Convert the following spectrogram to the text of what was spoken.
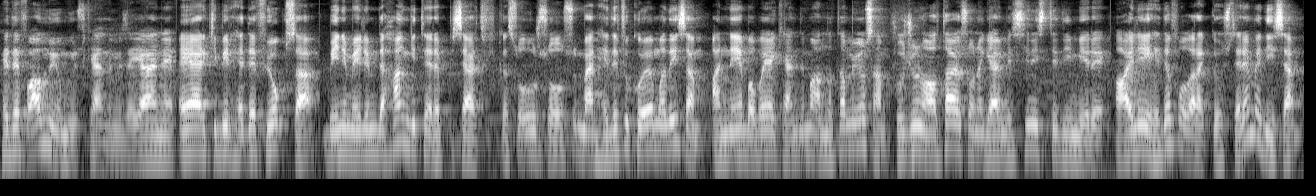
hedef almıyor muyuz kendimize? Yani eğer ki bir hedef yoksa benim elimde hangi terapi sertifikası olursa olsun ben hedefi koyamadıysam, anneye babaya kendimi anlatamıyorsam, çocuğun 6 ay sonra gelmesini istediğim yeri aileye hedef olarak gösteremediysem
